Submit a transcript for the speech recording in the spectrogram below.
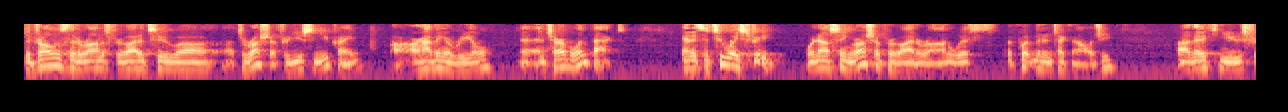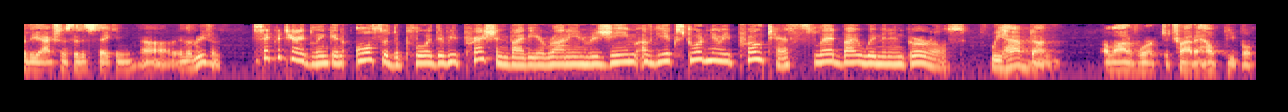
The drones that Iran has provided to, uh, to Russia for use in Ukraine are, having a real and terrible impact. And it's a two way street. We're now seeing Russia provide Iran with equipment and technology uh, that it can use for the actions that it's taken uh, in the region. Secretary Blinken also deplored the repression by the Iranian regime of the extraordinary protests led by women and girls. We have done a lot of work to try to help people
